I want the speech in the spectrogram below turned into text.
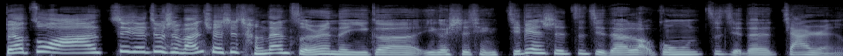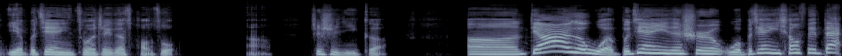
不要做啊！这个就是完全是承担责任的一个一个事情。即便是自己的老公、自己的家人，也不建议做这个操作啊。这是一个。嗯，第二个我不建议的是，我不建议消费贷。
